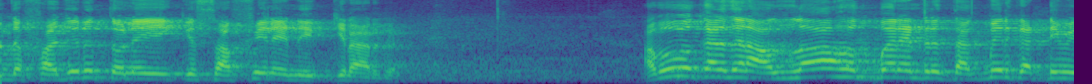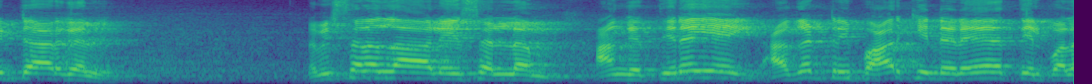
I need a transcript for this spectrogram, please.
அந்த ஃபஜரு தொழுகைக்கு சஃபிலே நிற்கிறார்கள். அபுபக்கரதன் அல்லாஹ் அக்பர் என்று தக்பீர் கட்டிவிட்டார்கள். நபிசல்லா அலே செல்லம் அங்கே திரையை அகற்றி பார்க்கின்ற நேரத்தில் பல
